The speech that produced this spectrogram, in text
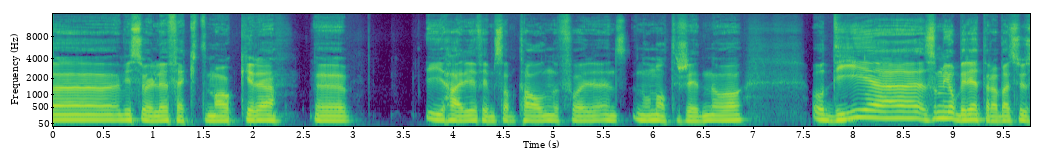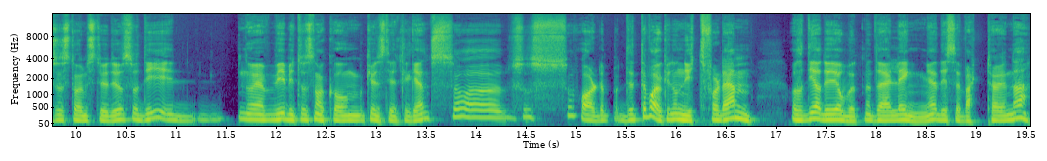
eh, visuelle effektmakere eh, i, her i Filmsamtalen for en, noen måneder siden, og og de eh, som jobber i etterarbeidshuset Storm Studios, og de Når jeg, vi begynte å snakke om kunstig intelligens, så, så, så, var det Dette var jo ikke noe nytt for dem. Altså, de hadde jo jobbet med det lenge, disse verktøyene.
